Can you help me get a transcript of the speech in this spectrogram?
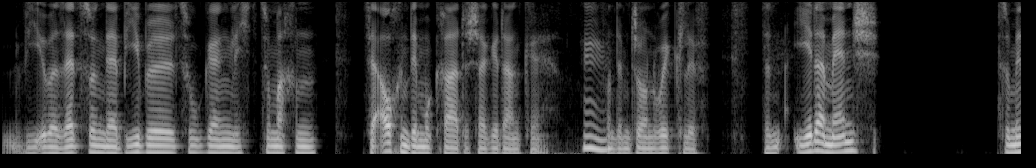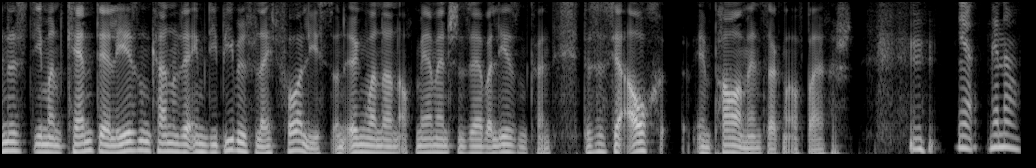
wie Übersetzung der Bibel zugänglich zu machen, ist ja auch ein demokratischer Gedanke hm. von dem John Wycliffe. Denn jeder Mensch zumindest jemand kennt, der lesen kann und der ihm die Bibel vielleicht vorliest und irgendwann dann auch mehr Menschen selber lesen können. Das ist ja auch Empowerment, sagt man auf Bayerisch. ja, genau.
